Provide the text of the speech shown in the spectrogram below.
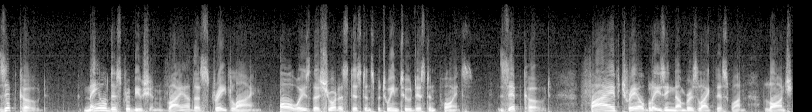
Zip code. Mail distribution via the straight line. Always the shortest distance between two distant points. Zip code. Five trailblazing numbers like this one launch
